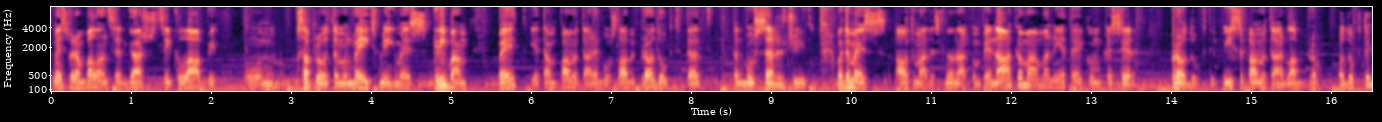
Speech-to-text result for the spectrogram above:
mēs varam balansēt garšas, cik labi un saprotam un veiksmīgi mēs gribam. Bet, ja tam pamatā nebūs labi produkti, tad, tad būs sarežģīti. Un tad mēs automātiski nonākam pie nākamā mana ieteikuma, kas ir produkti. Visa pamatā ir labi produkti.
